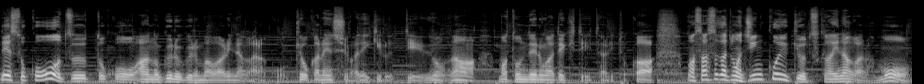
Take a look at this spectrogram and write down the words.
でそこをずっとこうあのぐるぐる回りながらこう強化練習ができるっていうような、まあ、トンネルができていたりとかさすが人工雪を使いながらも、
